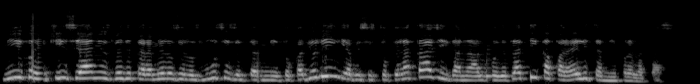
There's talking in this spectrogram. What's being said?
Mi hijo de 15 años vende caramelos en los buses, él también toca violín y a veces toca en la calle y gana algo de platica para él y también para la casa.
